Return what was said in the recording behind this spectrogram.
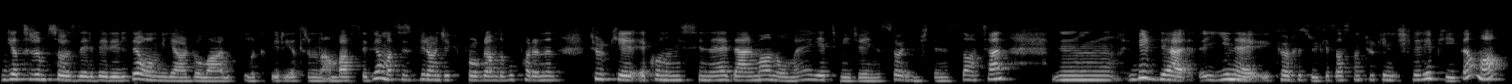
Yatırım sözleri verildi. 10 milyar dolarlık bir yatırımdan bahsediyor ama siz bir önceki programda bu paranın Türkiye ekonomisine derman olmaya yetmeyeceğini söylemiştiniz zaten. Bir diğer yine Körfez ülkesi aslında Türkiye'nin ilişkileri hep iyiydi ama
